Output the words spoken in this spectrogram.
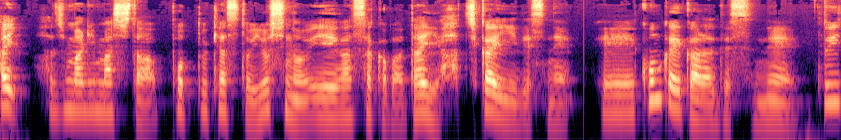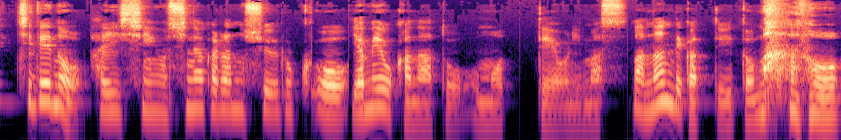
はい、始まりました。ポッドキャスト吉野映画酒場第8回ですね。えー今回からですね、Twitch での配信をしながらの収録をやめようかなと思っております。まあなんでかっていうと、まああの、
